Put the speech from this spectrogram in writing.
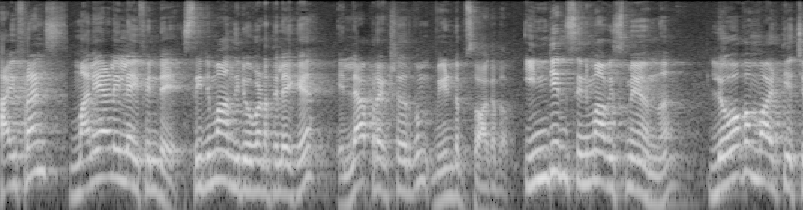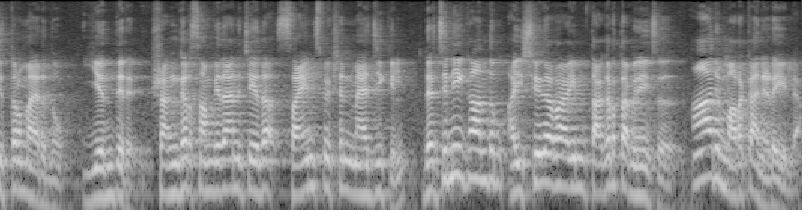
ഹായ് ഫ്രണ്ട്സ് മലയാളി ലൈഫിന്റെ സിനിമാ നിരൂപണത്തിലേക്ക് എല്ലാ പ്രേക്ഷകർക്കും വീണ്ടും സ്വാഗതം. ഇന്ത്യൻ സിനിമാ വിസ്മയം എന്ന് ലോകം വാഴ്ത്തിയ ചിത്രമായിരുന്നു എന്തിര്? ശങ്കർ സംവിധാനം ചെയ്ത സയൻസ് ഫിക്ഷൻ മാജിക്കിൽ രജനീകാന്തും ഐശ്വര്യ റായും തകർത്തഭിനയിച്ചത് ആരും മറക്കാനിടയില്ല.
